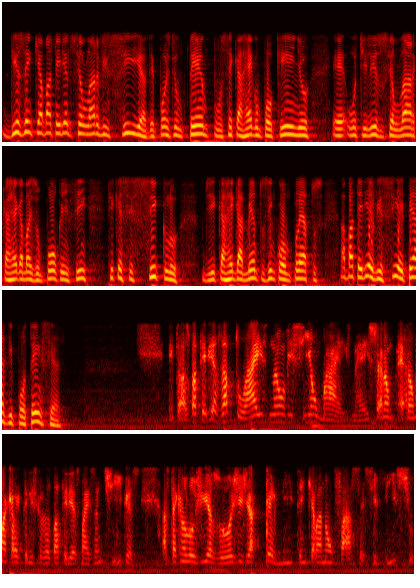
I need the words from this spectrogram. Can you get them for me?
Dizem que a bateria do celular vicia, depois de um tempo, você carrega um pouquinho, é, utiliza o celular, carrega mais um pouco, enfim, fica esse ciclo de carregamentos incompletos, a bateria vicia e perde potência? Então, as baterias atuais não viciam mais, né? Isso era, era uma característica das baterias mais antigas. As tecnologias hoje já permitem que ela não faça esse vício.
